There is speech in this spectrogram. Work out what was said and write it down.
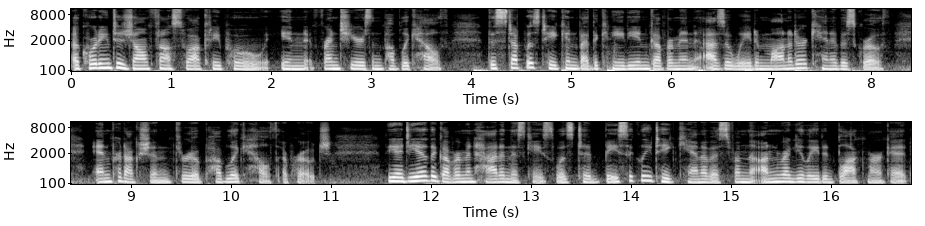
According to Jean Francois Crépault in Frontiers in Public Health, this step was taken by the Canadian government as a way to monitor cannabis growth and production through a public health approach. The idea the government had in this case was to basically take cannabis from the unregulated black market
